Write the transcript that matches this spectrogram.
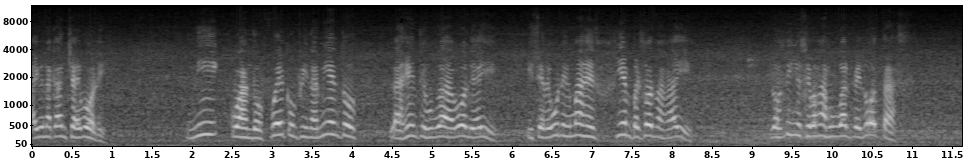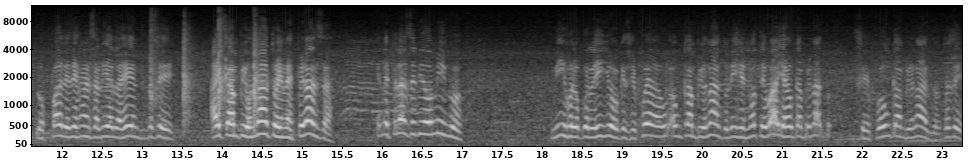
hay una cancha de boli. Ni cuando fue el confinamiento la gente jugaba vole ahí y se reúnen más de 100 personas ahí. Los niños se van a jugar pelotas, los padres dejan salir a la gente, entonces hay campeonatos en La Esperanza. En La Esperanza el día domingo, mi hijo lo corregí yo, que se fue a un campeonato, le dije, no te vayas a un campeonato, se fue a un campeonato. Entonces,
